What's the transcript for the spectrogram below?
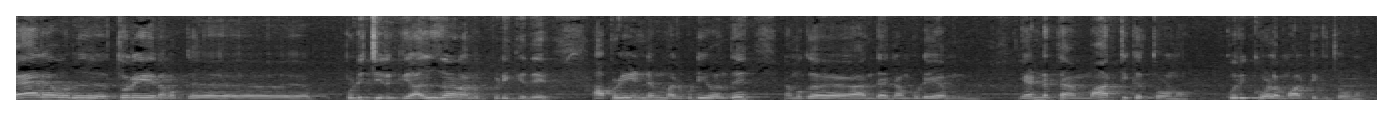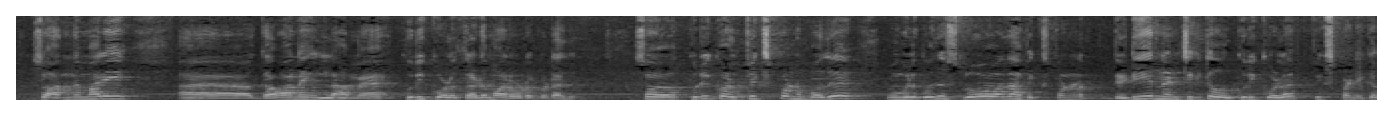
வேற ஒரு துறையை நமக்கு பிடிச்சிருக்கு. அதுதான் நமக்கு பிடிக்குது. அப்படின்னு மறுபடியும் வந்து நமக்கு அந்த நம்முடைய எண்ணத்தை மாற்றிக்க தோணும். குறிக்கோளை மாற்றிக்க தோணும். ஸோ அந்த மாதிரி கவனம் இல்லாமல் குறிக்கோளை தடுமாற விடக்கூடாது. ஸோ குறிக்கோள் ஃபிக்ஸ் பண்ணும்போது உங்களுக்கு வந்து ஸ்லோவாக தான் ஃபிக்ஸ் பண்ணணும். திடீர்னு நினச்சிக்கிட்டு ஒரு குறிக்கோளை ஃபிக்ஸ் பண்ணிக்க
